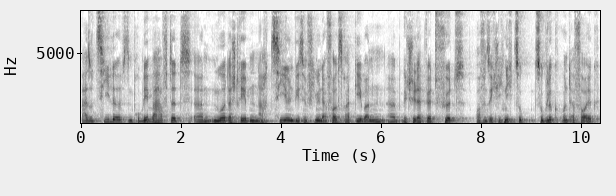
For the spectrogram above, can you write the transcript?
also Ziele sind problembehaftet. Äh, nur das Streben nach Zielen, wie es in vielen Erfolgsratgebern äh, geschildert wird, führt offensichtlich nicht zu, zu Glück und Erfolg.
